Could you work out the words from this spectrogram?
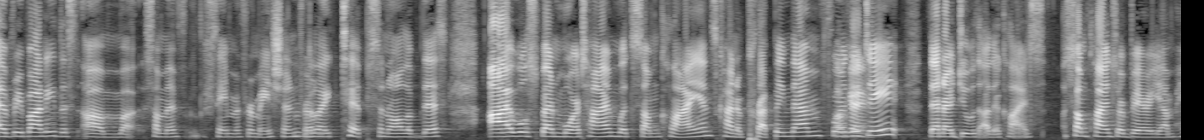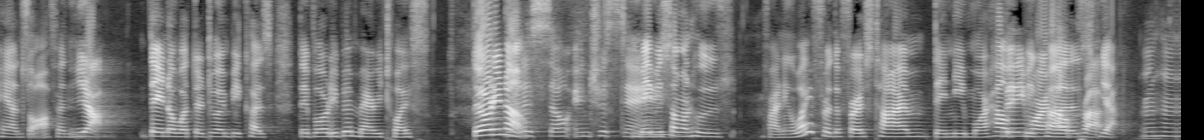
everybody this um some inf- same information Mm-hmm. for like tips and all of this i will spend more time with some clients kind of prepping them for Okay. the date than i do with other clients some clients are very um hands off and Yeah. they know what they're doing because they've already been married twice. They already know. That is so interesting. Maybe someone who's finding a wife for the first time, they need more help. They need more help prep. Yeah, hmm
